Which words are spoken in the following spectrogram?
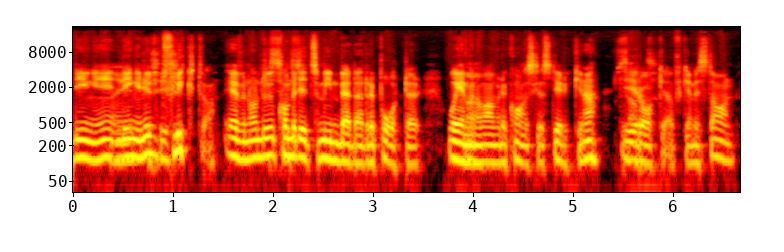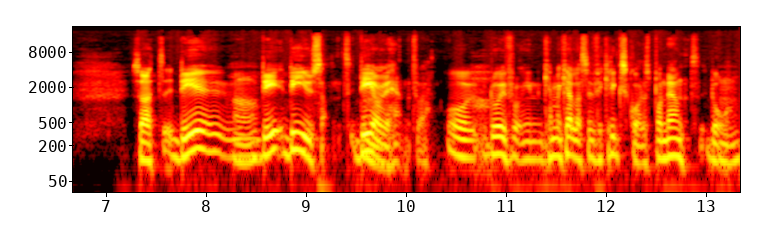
det är ingen, Nej, det är ingen utflykt va. Även om du precis. kommer dit som inbäddad reporter och är med de amerikanska styrkorna Sant. i Irak och Afghanistan. Så att det, ja. det, det är ju sant. Det mm. har ju hänt va. Och då är frågan, kan man kalla sig för krigskorrespondent då? Mm.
